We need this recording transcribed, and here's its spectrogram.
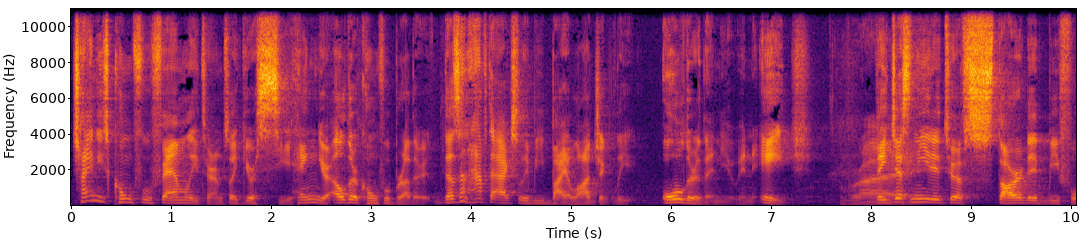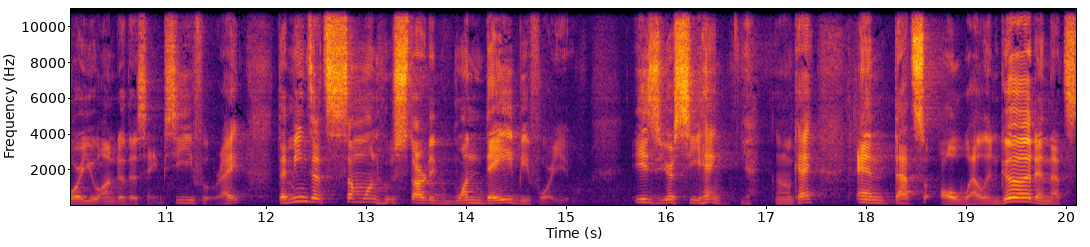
Chinese kung fu family terms, like your siheng, your elder kung fu brother, doesn't have to actually be biologically older than you in age. Right. They just needed to have started before you under the same sifu, right? That means that someone who started one day before you is your siheng. Yeah. Okay? And that's all well and good, and that's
